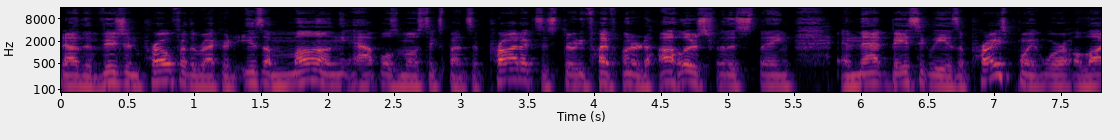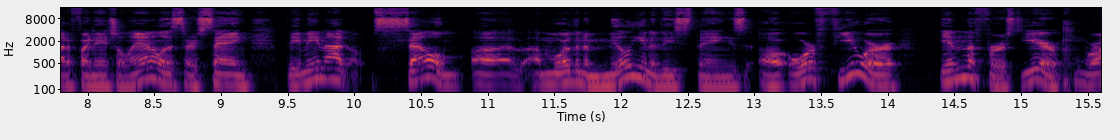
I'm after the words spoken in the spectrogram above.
Now, the Vision Pro, for the record, is among Apple's most expensive products. It's $3,500 for this thing. And that basically is a price point where a lot of financial analysts are saying they may not sell uh, more than a million of these things or, uh, or fewer in the first year. We're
